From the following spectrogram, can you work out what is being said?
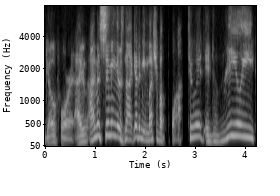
go for it. I, I'm assuming there's not going to be much of a plot to it. It really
